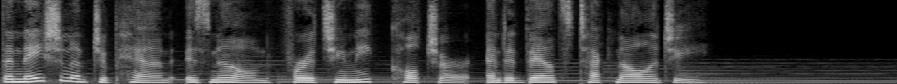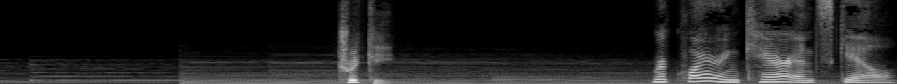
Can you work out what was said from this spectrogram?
The nation of Japan is known for its unique culture and advanced technology. Tricky Requiring care and skill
